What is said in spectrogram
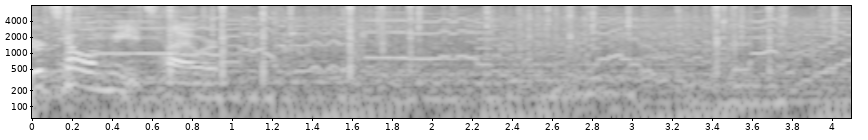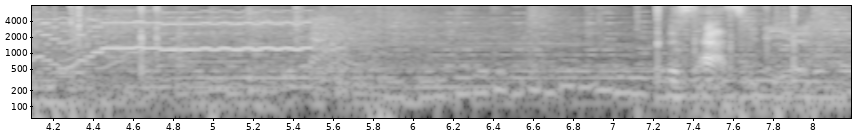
You're telling me, Tyler. This has to be it.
